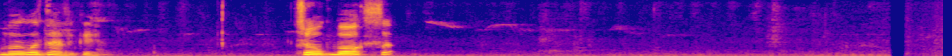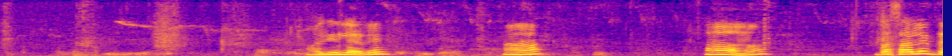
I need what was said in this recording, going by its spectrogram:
बरोबर झालं की चोक बॉक्स ಆಗಿಲ್ಲ ರೀ. ಹಾಂ? ಹಾಂ? ಬಸಾಲಿದ್ದ?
